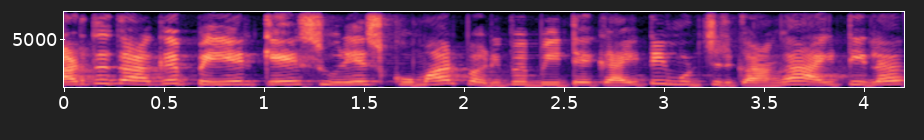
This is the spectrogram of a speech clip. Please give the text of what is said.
அடுத்ததாக பெயர் கே. சுரேஷ்குமார். படிப்பு பிடெக் ஐடி முடிச்சிருக்காங்க. ஐடியில்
